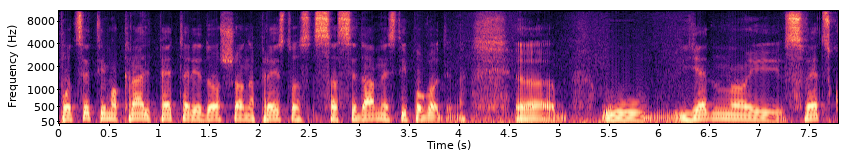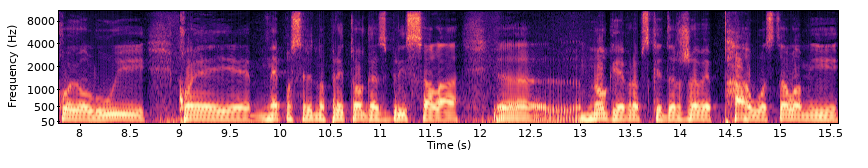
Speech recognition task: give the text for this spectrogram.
podsjetimo, kralj Petar je došao na presto sa 17,5 godina. U jednoj svetskoj oluji koja je neposredno pre toga zbrisala e, mnoge evropske države, pa u ostalom i e,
